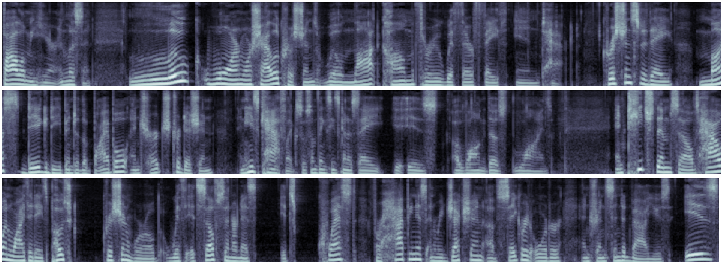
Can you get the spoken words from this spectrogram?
Follow me here and listen. Lukewarm or shallow Christians will not come through with their faith intact. Christians today must dig deep into the Bible and church tradition, and he's Catholic, so some things he's going to say is along those lines, and teach themselves how and why today's post Christian world, with its self centeredness, its quest for happiness and rejection of sacred order and transcendent values is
